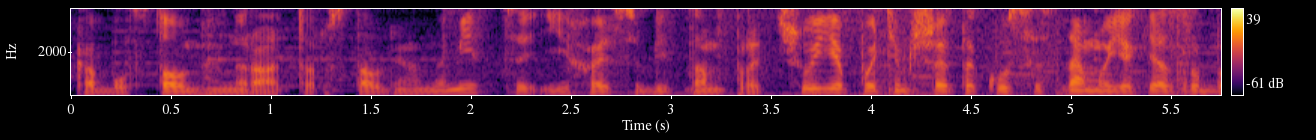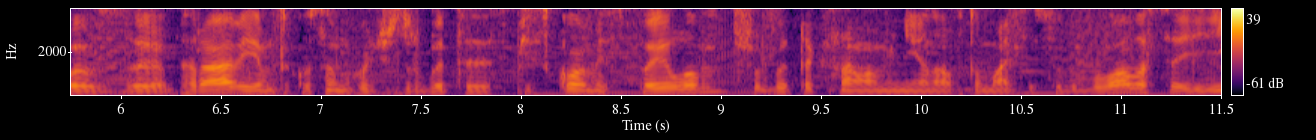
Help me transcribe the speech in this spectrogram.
каблстоун генератор. Ставлю його на місце і хай собі там працює. Потім ще таку систему, як я зробив з гравієм, таку саму хочу зробити з піском і з пилом, щоб так само мені на автоматі все добувалося. І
